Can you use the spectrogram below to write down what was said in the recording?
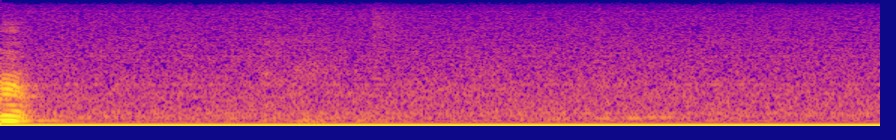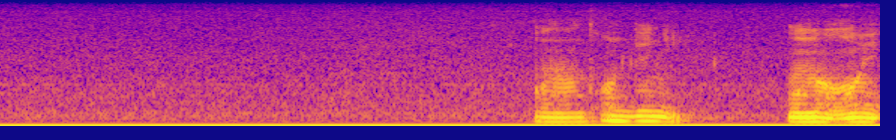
1. On est en train de gagner. On a, oui.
